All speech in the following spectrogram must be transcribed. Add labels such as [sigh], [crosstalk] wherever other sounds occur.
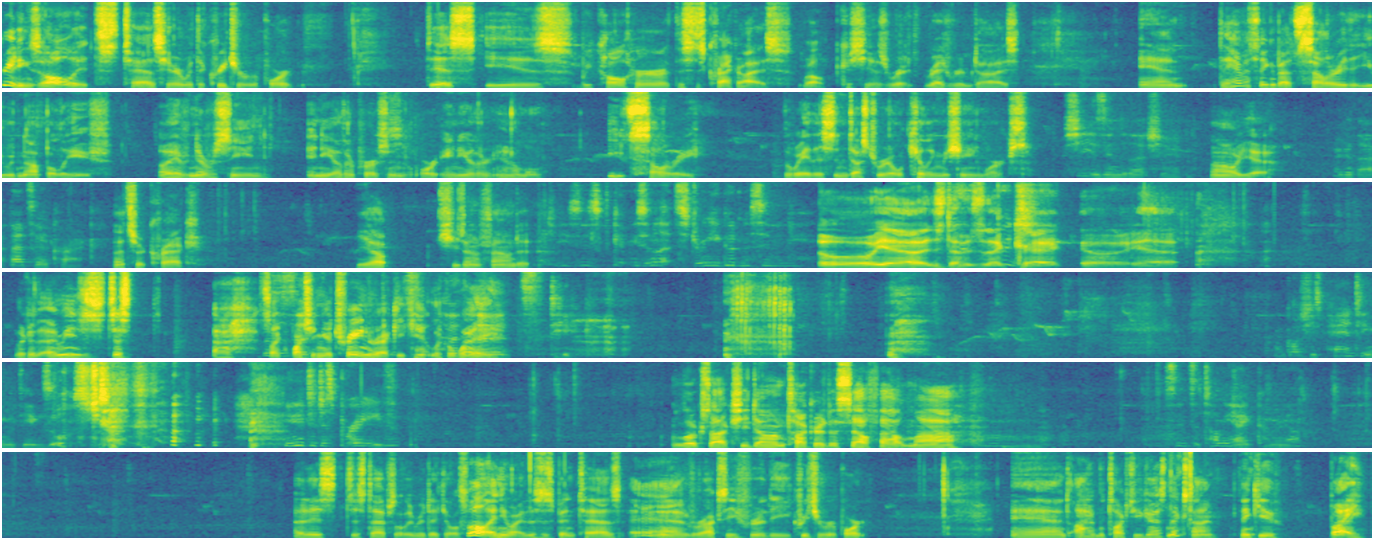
Greetings all, it's Taz here with the Creature Report. This is, we call her, this is Crack Eyes. Well, because she has red, red rimmed eyes. And they have a thing about celery that you would not believe. I have never seen any other person or any other animal eat celery the way this industrial killing machine works. She is into that shit. Oh yeah. Look at that. That's her crack. That's her crack. Yep, she done found it. Jesus, get me some of that stringy goodness in me. Oh yeah, it's does that Good crack. Oh yeah. Look at that. I mean, it's just ah, it's This like is a- watching a train wreck. You can't look away. [sighs] Oh my god, she's panting with the exhaustion. [laughs] you need to just breathe. Looks like she done tuckered herself out, Ma. Since a tummy ache coming up. That is just absolutely ridiculous. Well, anyway, this has been Taz and Roxy for the Creature Report. And I will talk to you guys next time. Thank you. Bye.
